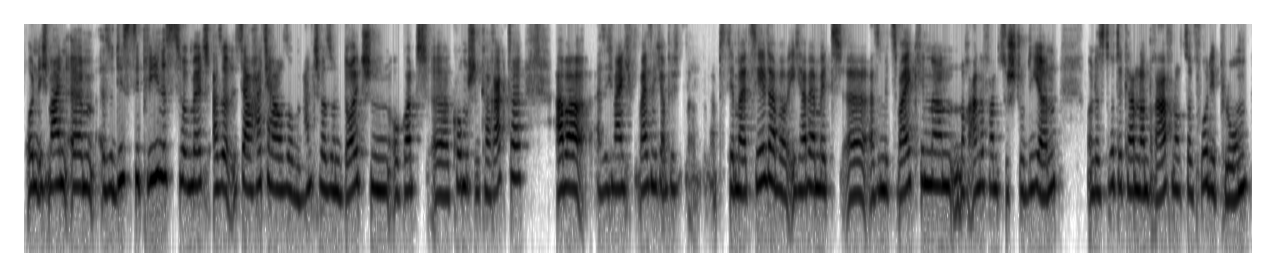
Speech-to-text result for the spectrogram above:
und ich meine, ähm, also Disziplin ist für mich, also ist ja, hat ja auch so manchmal so einen deutschen, oh Gott, äh, komischen Charakter. Aber, also ich meine, ich weiß nicht, ob ich es dir mal erzählt habe, aber ich habe ja mit, äh, also mit zwei Kindern noch angefangen zu studieren und das dritte kam dann brav noch zum Vordiplom.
